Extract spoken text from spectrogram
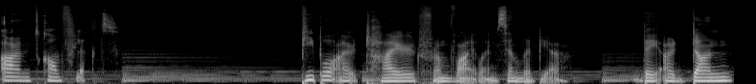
armed conflict. People are tired from violence in Libya. They are done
